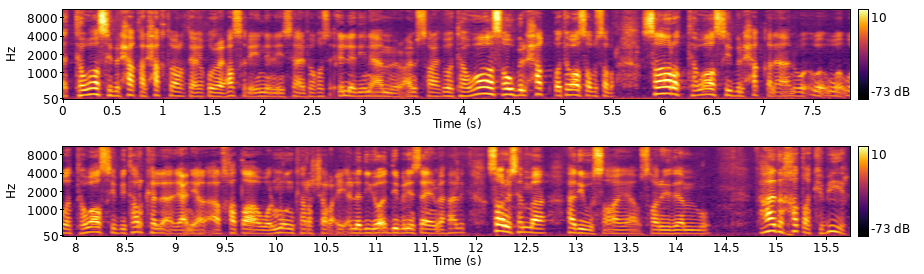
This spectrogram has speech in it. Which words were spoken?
التواصي بالحق الحق تبارك وتعالى يقول العصر إن الإنسان في خسر الا الذين آمنوا الصالحات وتواصوا بالحق وتواصوا بالصبر. صار التواصي بالحق الآن والتواصي بترك يعني الخطأ والمنكر الشرعي الذي يؤدي بالإنسان إلى المهالك صار يسمى هذه وصايه وصار يذم. فهذا خطأ كبير.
